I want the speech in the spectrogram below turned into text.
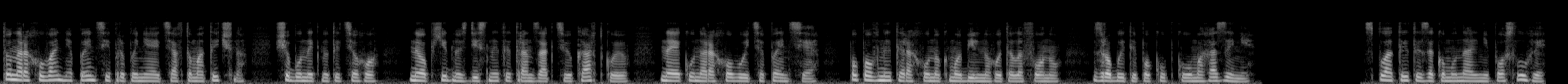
то нарахування пенсій припиняється автоматично, щоб уникнути цього, необхідно здійснити транзакцію карткою, на яку нараховується пенсія, поповнити рахунок мобільного телефону, зробити покупку у магазині. Сплатити за комунальні послуги,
